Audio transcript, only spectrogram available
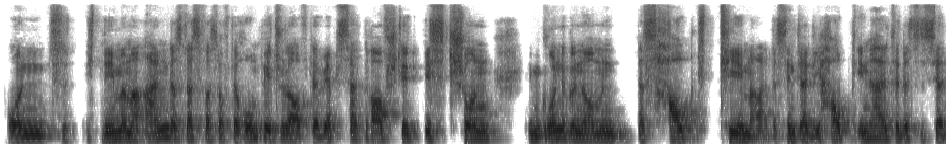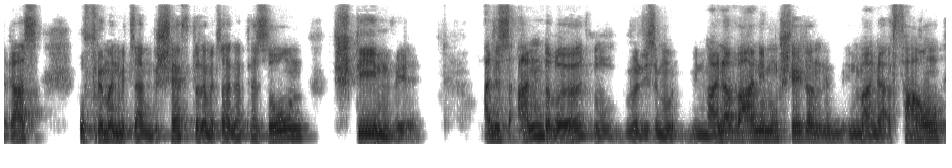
Und ich nehme mal an, dass das, was auf der Homepage oder auf der Website draufsteht, ist schon im Grunde genommen das Hauptthema. Das sind ja die Hauptinhalte. Das ist ja das, wofür man mit seinem Geschäft oder mit seiner Person stehen will. Alles andere, so würde ich es in meiner Wahrnehmung schildern in meiner Erfahrung,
